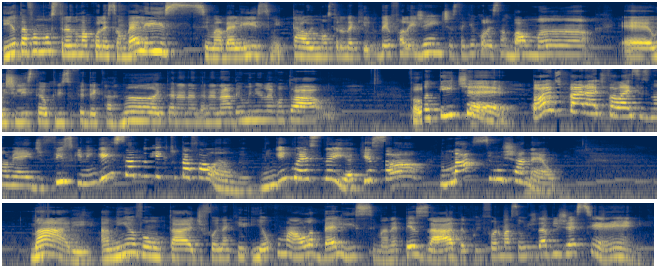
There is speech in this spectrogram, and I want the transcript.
E eu tava mostrando uma coleção belíssima, belíssima e tal, e mostrando aquilo. Daí eu falei, gente, essa aqui é a coleção Balmain, é, o estilista é o Christopher de Carnan e tananana. Daí o menino levantou a aula. Falou, Ô, teacher, pode parar de falar esses nomes aí difíceis que ninguém sabe do que, que tu tá falando. Ninguém conhece daí. Aqui é só, no máximo, Chanel. Mari, a minha vontade foi naquele. E eu com uma aula belíssima, né? Pesada, com informação de WGSN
